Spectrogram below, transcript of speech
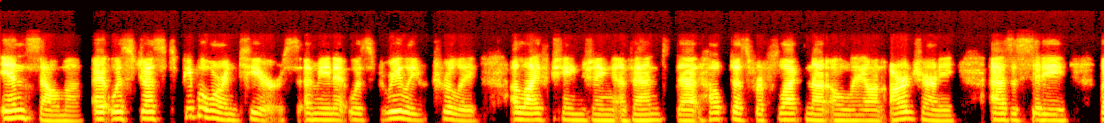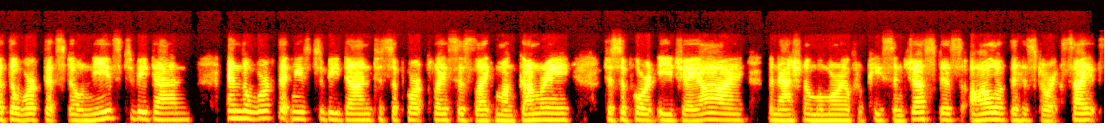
in Selma. It was just, people were in tears. I mean, it was really, truly a life changing event that helped us reflect not only on our journey as a city, but the work that still needs to be done and the work that needs to be done to support places like Montgomery, to support EJI, the National Memorial for Peace and Justice, all of the historic sites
